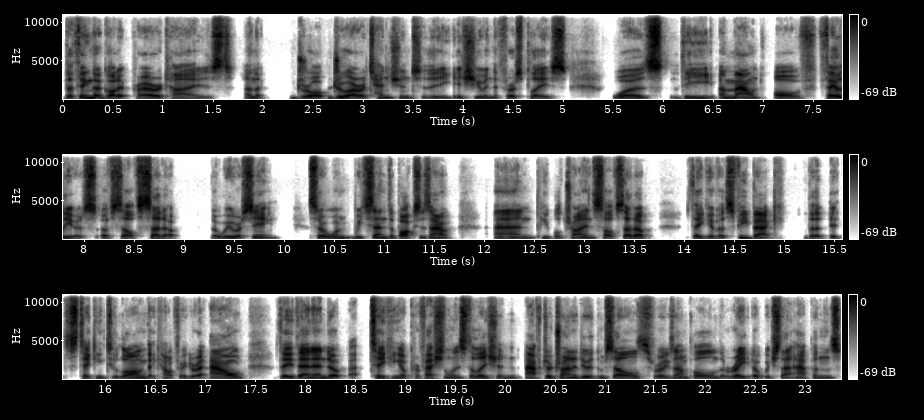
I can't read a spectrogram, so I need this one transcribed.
the thing that got it prioritized and that draw, drew our attention to the issue in the first place was the amount of failures of self setup that we were seeing. So when we send the boxes out and people try and self setup, they give us feedback that it's taking too long, they can't figure it out. They then end up taking a professional installation after trying to do it themselves, for example, the rate at which that happens,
